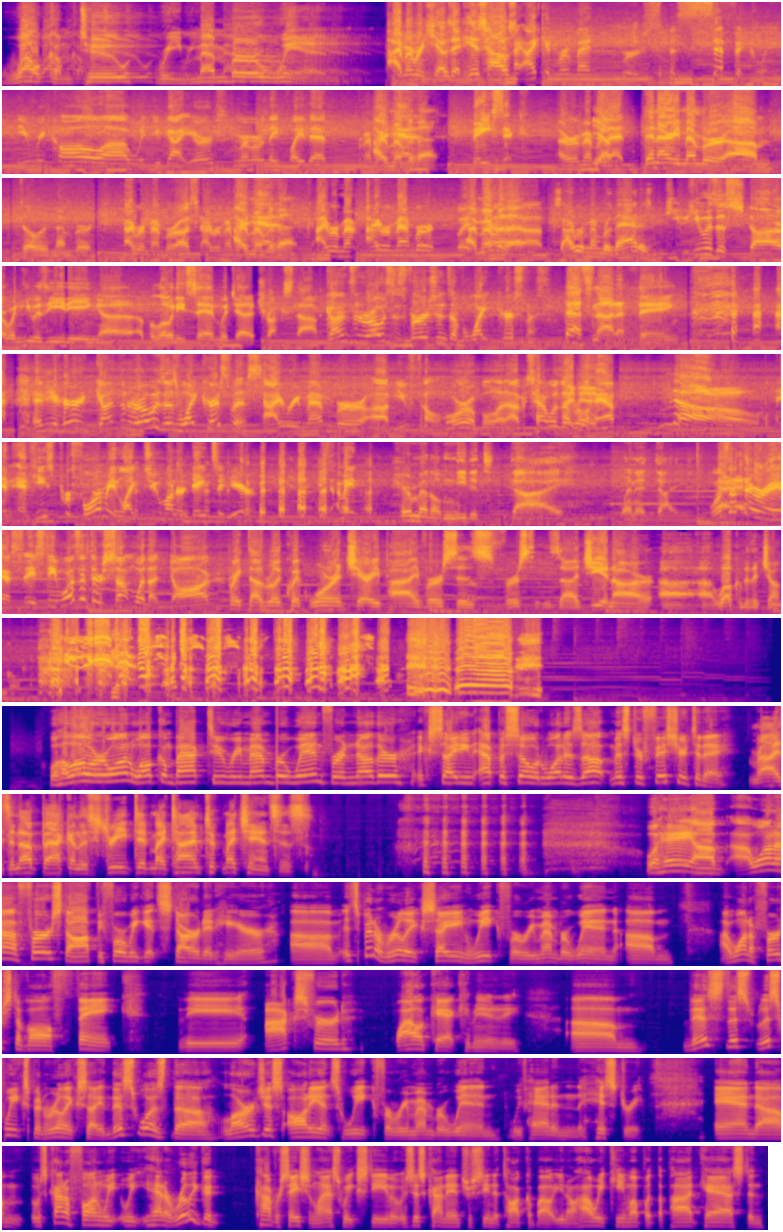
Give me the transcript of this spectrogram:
Welcome to Remember When. I remember he, I was at his house. I, I can remember specifically. Do you recall uh, when you got yours? Remember when they played that? Remember I remember had that. Basic. I remember Yep. that. Then I remember, um, still remember. I remember us. And I remember. I remember had- that. I remember. I remember. But, I remember that. uh, Because I remember that as He, he was a star when he was eating uh, a bologna sandwich at a truck stop. Guns N' Roses versions of White Christmas. That's not a thing. Have you heard Guns N' Roses White Christmas? I remember um, you felt horrible, and I was I wasn't I real did. happy. No. And and he's performing like 200 dates a year. I mean, hair metal needed to die when it died. wasn't there a Steve? Wasn't there something with a dog? Break down really quick. Warrant Cherry Pie versus versus uh, GNR. Uh, uh, Welcome to the Jungle. Well, hello everyone. Welcome back to Remember When for another exciting episode. What is up, Mr. Fisher today? Rising up, back on the street, did my time, took my chances. Well, hey, uh, I want to first off, before we get started here, um, it's been a really exciting week for Remember When. Um, I want to first of all thank the Oxford Wildcat community. Um, this this this week's been really exciting. This was the largest audience week for Remember When we've had in the history, and um, it was kind of fun. We we had a really good conversation last week, Steve. It was just kind of interesting to talk about, you know, how we came up with the podcast and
